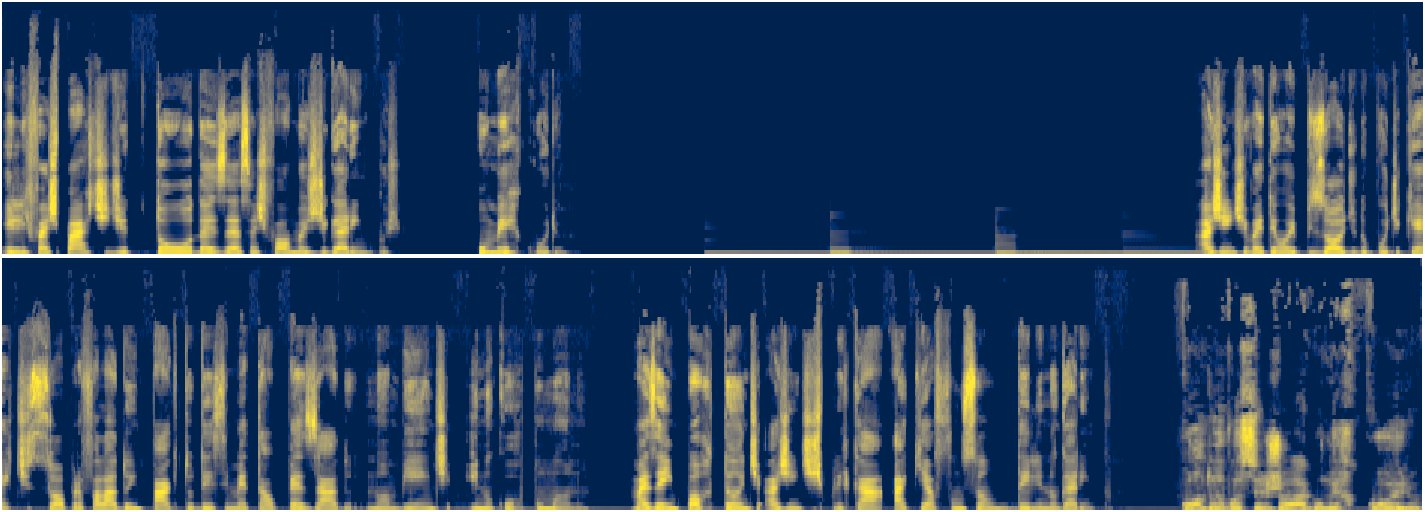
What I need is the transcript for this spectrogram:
Ele faz parte de todas essas formas de garimpos: o mercúrio. A gente vai ter um episódio do podcast só para falar do impacto desse metal pesado no ambiente e no corpo humano mas é importante a gente explicar aqui a função dele no garimpo. Quando você joga o mercúrio,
